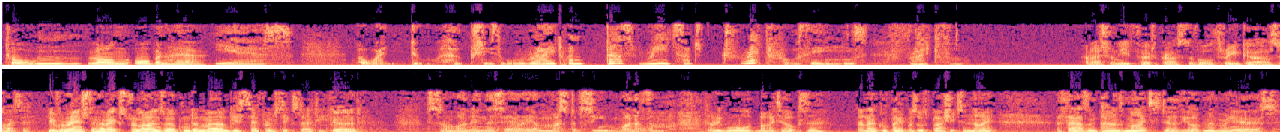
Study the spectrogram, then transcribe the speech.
Tall, long auburn hair. Yes. Oh, I do hope she's all right. One does read such dreadful things. Frightful. And I shall need photographs of all three girls. Right, sir. You've arranged to have extra lines opened and manned? Yes, sir, from 6.30. Good. Someone in this area must have seen one of them. The reward might help, sir. The local papers will splash it tonight. A thousand pounds might stir the odd memory. Yes.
